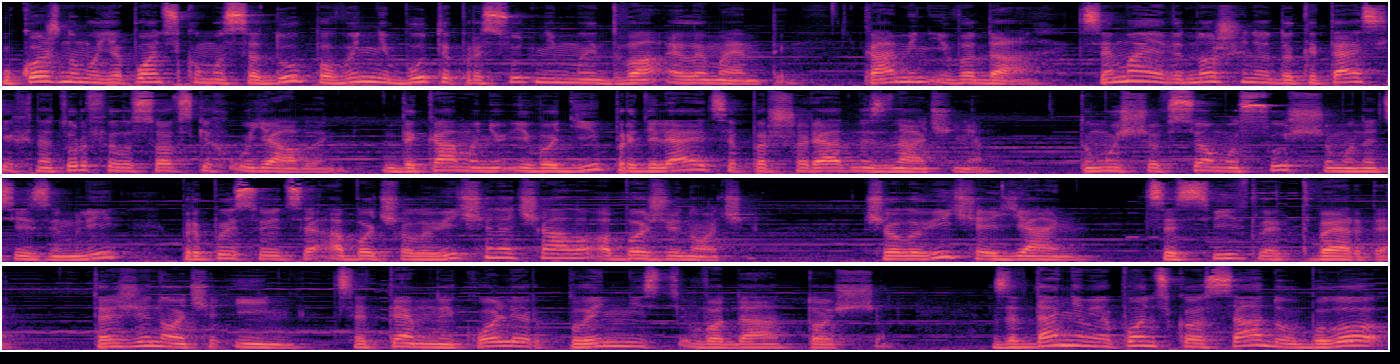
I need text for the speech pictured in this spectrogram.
У кожному японському саду повинні бути присутніми два елементи камінь і вода. Це має відношення до китайських натурфілософських уявлень, де каменю і воді приділяється першорядне значення, тому що всьому сущому на цій землі приписується або чоловіче начало, або жіноче. Чоловіче янь це світле, тверде, та жіноче інь це темний колір, плинність, вода тощо. Завданням японського саду було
